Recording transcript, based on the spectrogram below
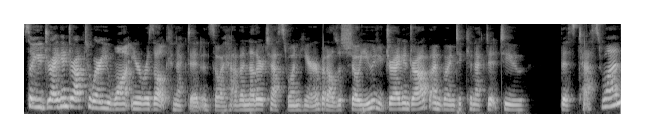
So you drag and drop to where you want your result connected. And so I have another test one here, but I'll just show you. You drag and drop. I'm going to connect it to this test one.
